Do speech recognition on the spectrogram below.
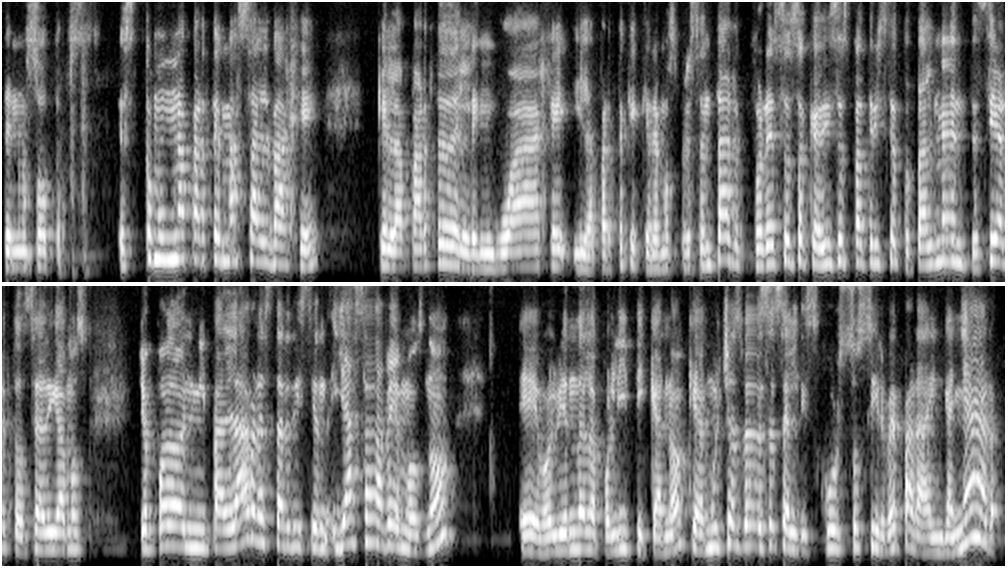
de nosotros. Es como una parte más salvaje que la parte del lenguaje y la parte que queremos presentar. Por eso eso que dices, Patricia, totalmente cierto. O sea, digamos, yo puedo en mi palabra estar diciendo, ya sabemos, ¿no? Eh, volviendo a la política, ¿no? Que muchas veces el discurso sirve para engañar,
